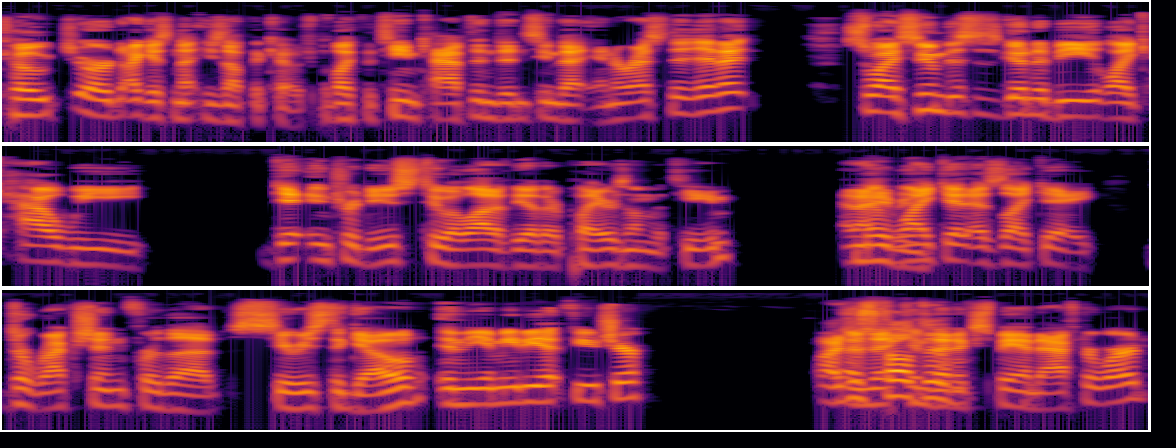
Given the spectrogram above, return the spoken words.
coach, or I guess not, he's not the coach, but like the team captain didn't seem that interested in it. So I assume this is going to be like how we get introduced to a lot of the other players on the team. And Maybe. I like it as like a direction for the series to go in the immediate future. I just and felt can it. then expand afterward.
